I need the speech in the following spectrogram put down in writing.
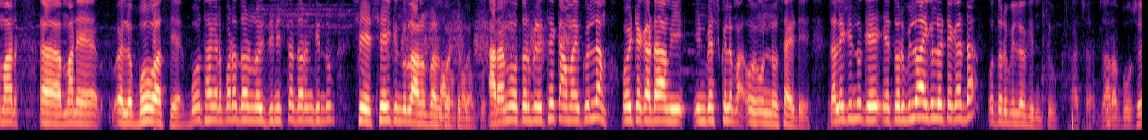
আমার আহ, মানে হলো বউ আছে বউ থাকার পরে ধরেন ওই জিনিসটা ধরেন কিন্তু সে সেই কিন্তু লালন পালন করতে পারে। আর আমি ওতর বিল থেকে কামাই করলাম ওই টাকাটা আমি ইনভেস্ট করলাম ওই অন্য সাইডে তাহলে কিন্তু এতর বিলও আইগুলো টাকাটা ওতর বিলও কিন্তু। আচ্ছা যারা বোঝে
